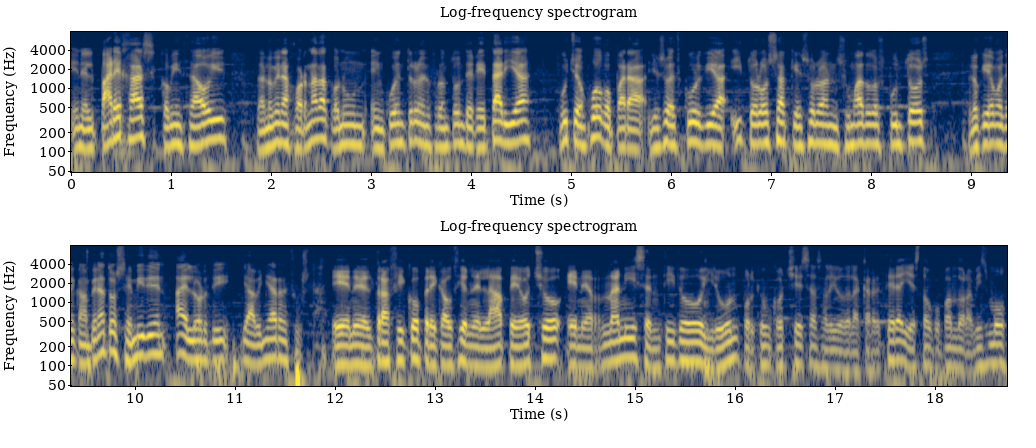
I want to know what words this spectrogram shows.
en el Parejas, comienza hoy la novena jornada con un encuentro en el frontón de Guetaria. Mucho en juego para José Curdia y Tolosa, que solo han sumado dos puntos lo que llamamos de campeonato. Se miden a Elordi y a Viñar Rezusta. En el tráfico, precaución en la AP8 en Hernani, sentido Irún, porque un coche se ha salido de la carretera y está ocupando ahora mismo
